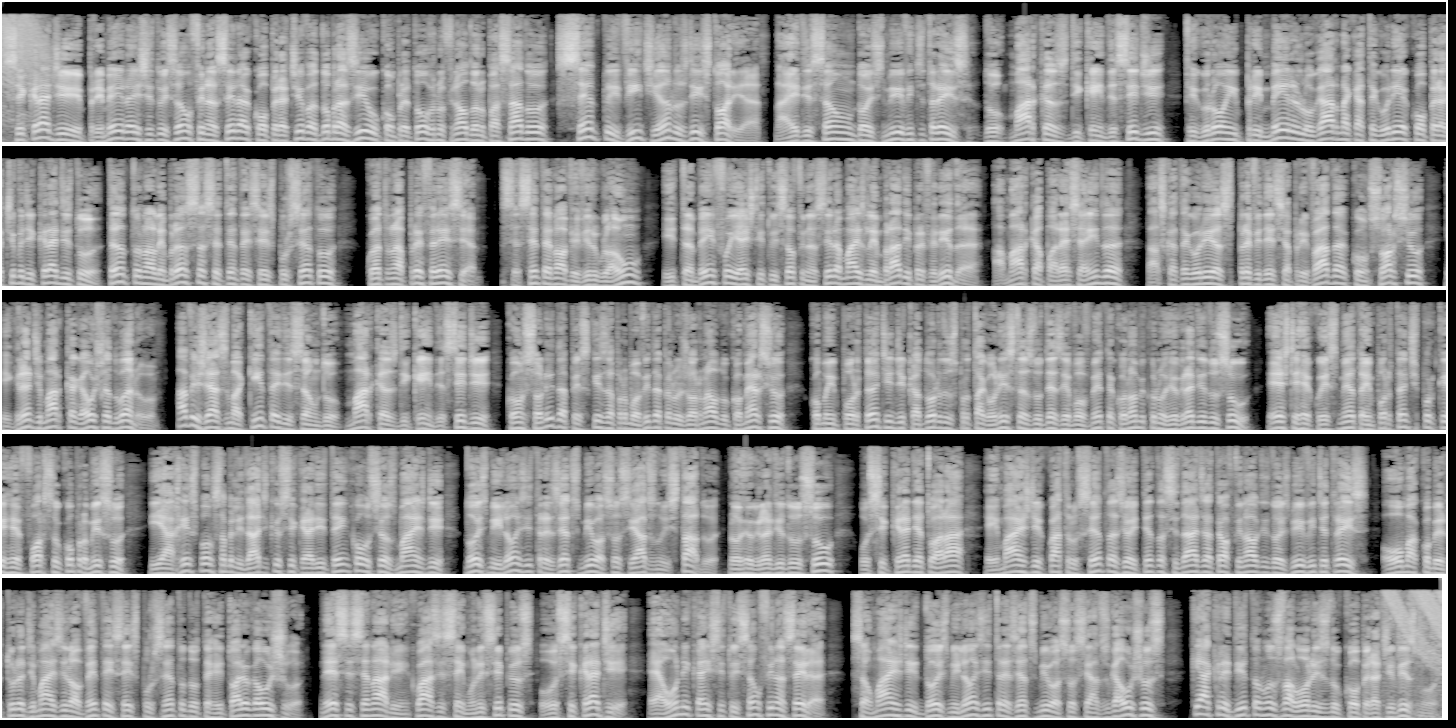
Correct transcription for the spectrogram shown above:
Sicredi, primeira instituição financeira cooperativa do Brasil, completou no final do ano passado 120 anos de história. Na edição 2023 do Marcas de Quem Decide, figurou em primeiro lugar na categoria cooperativa de crédito, tanto na lembrança 76% quanto na preferência 69,1 e também foi a instituição financeira mais lembrada e preferida. A marca aparece ainda nas categorias Previdência Privada, Consórcio e Grande Marca Gaúcha do Ano. A 25ª edição do Marcas de Quem Decide consolida a pesquisa promovida pelo Jornal do Comércio como importante indicador dos protagonistas do desenvolvimento econômico no Rio Grande do Sul. Este reconhecimento é importante porque reforça o compromisso e a responsabilidade que o Sicredi tem com os seus mais de 2 milhões e 300 mil associados no estado. No Rio Grande do Sul, o Sicredi atuará em mais de 480 cidades até o final de 2023, ou uma cobertura de mais de 96% do território gaúcho. Nesse cenário, em quase 100 municípios, o Sicredi é a única instituição financeira. São mais de 2 milhões e 300 mil associados gaúchos que acreditam nos valores do cooperativismo.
